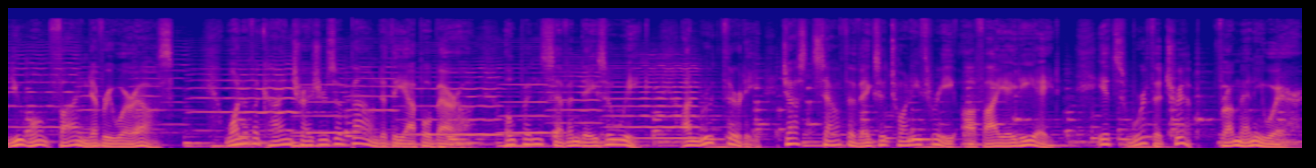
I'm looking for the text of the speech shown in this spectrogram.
you won't find everywhere else. One of a kind treasures abound at the Apple Barrel, open seven days a week on Route 30, just south of exit 23 off I 88. It's worth a trip from anywhere.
